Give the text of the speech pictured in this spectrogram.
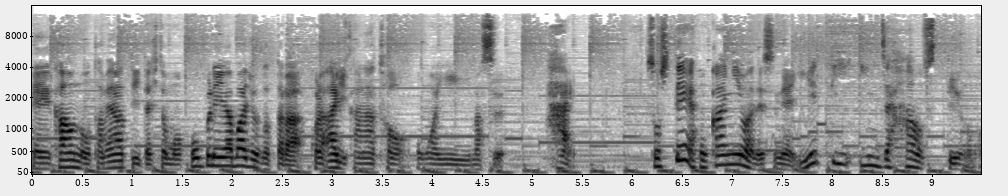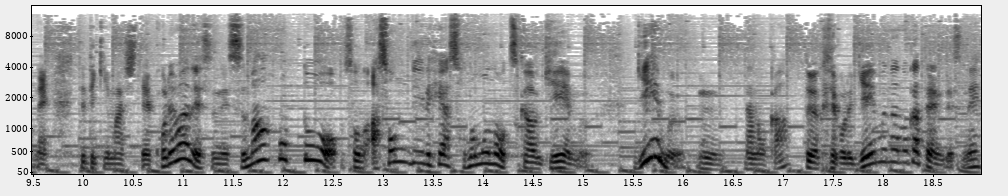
えー、買うのをためらっていた人も、4プレイヤーバージョンだったら、これありかなと思います。はい。そして他にはですね、イエティ・イン・ザ・ハウスっていうのもね、出てきまして、これはですね、スマホとその遊んでいる部屋そのものを使うゲーム。ゲーム、うん、なのか？というわけでこれゲームなのか展ですね。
